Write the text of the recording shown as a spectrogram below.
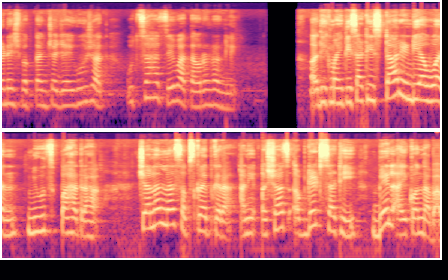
गणेश भक्तांच्या जयघोषात उत्साहाचे वातावरण रंगले. अधिक माहितीसाठी स्टार इंडिया वन न्यूज पाहत रहा. चॅनलला सबस्क्राईब करा आणि अशाच अपडेट्ससाठी बेल आयकॉन दाबा.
